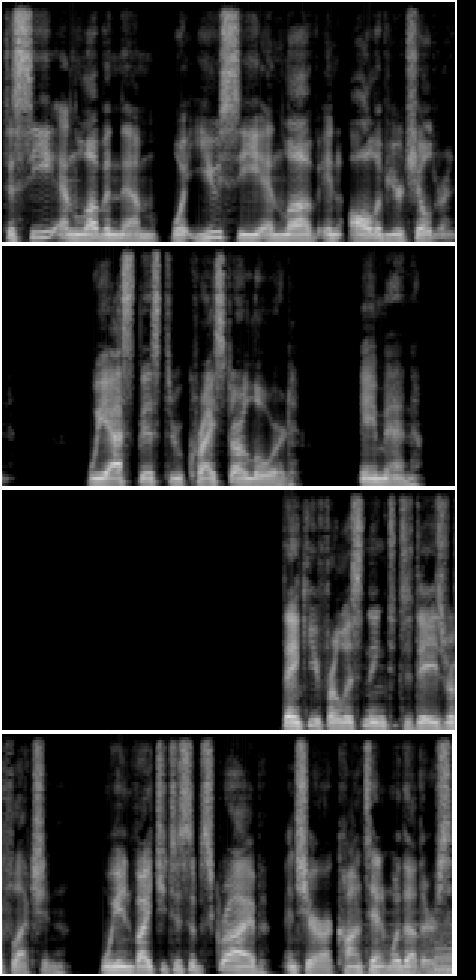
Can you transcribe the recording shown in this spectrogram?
to see and love in them what you see and love in all of your children. We ask this through Christ our Lord. Amen. Thank you for listening to today's reflection. We invite you to subscribe and share our content with others.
